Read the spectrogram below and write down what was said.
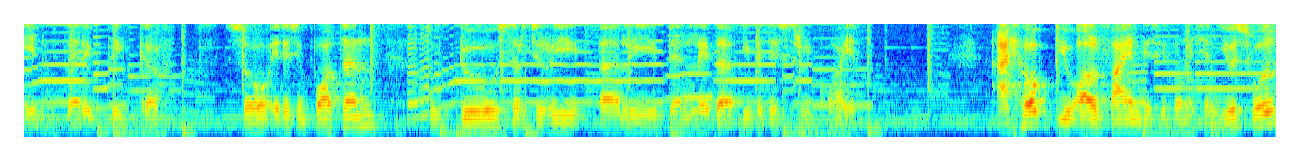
in a very big curve. So it is important to do surgery early than later if it is required. I hope you all find this information useful.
